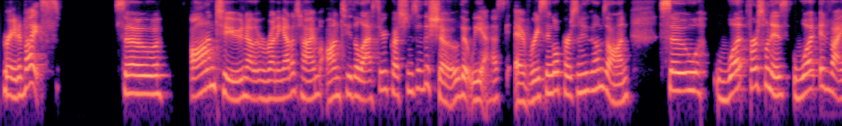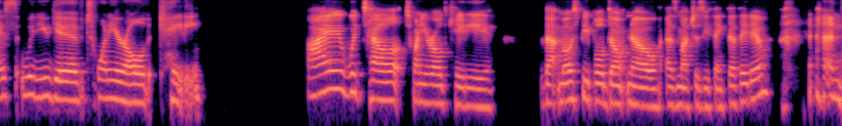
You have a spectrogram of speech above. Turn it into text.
Great advice. So, on to now that we're running out of time, on to the last three questions of the show that we ask every single person who comes on. So, what first one is what advice would you give 20 year old Katie? I would tell 20 year old Katie that most people don't know as much as you think that they do. and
